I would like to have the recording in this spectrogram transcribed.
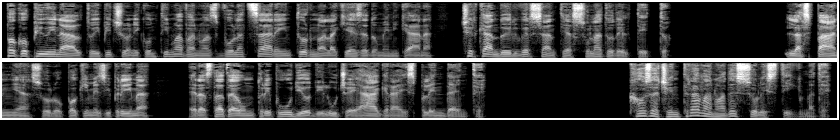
Poco più in alto i piccioni continuavano a svolazzare intorno alla chiesa domenicana, cercando il versante assolato del tetto. La Spagna, solo pochi mesi prima, era stata un tripudio di luce agra e splendente. Cosa c'entravano adesso le stigmate?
